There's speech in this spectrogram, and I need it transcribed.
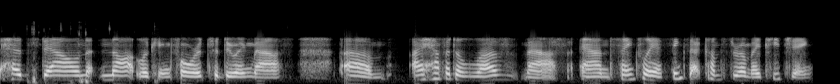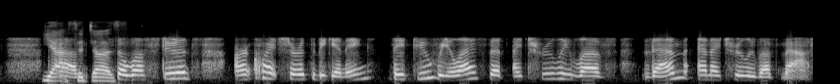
heads down, not looking forward to doing math. Um, I happen to love math, and thankfully, I think that comes through in my teaching. Yes, um, it does. So while students aren't quite sure at the beginning, they do realize that I truly love them and I truly love math.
